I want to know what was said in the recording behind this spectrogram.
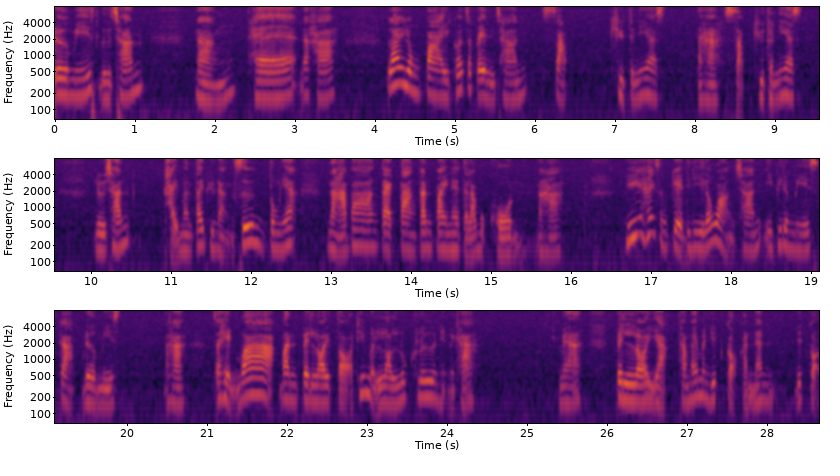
dermis หรือชั้นหนังแท้นะคะ ไล่ลงไปก็จะเป็นชั้น subcutaneous นะคะ subcutaneous หรือชั้นไขมันใต้ผิวหนัง ซึ่งตรงเนี้ย หนาบางแตกต่างกันไปในแต่ละบุคคลนะคะนี่ให้สังเกตดีๆ ระหว่างชั้น epidermis กับ dermis นะคะจะเห็นว่ามันเป็นรอยต่อที่เหมือนลอนลูกคลื่นเห็นไหมคะเห็นไหมคะเป็นรอยหยักทำให้มันยึดเกาะกันแน่นยึดเกาะ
